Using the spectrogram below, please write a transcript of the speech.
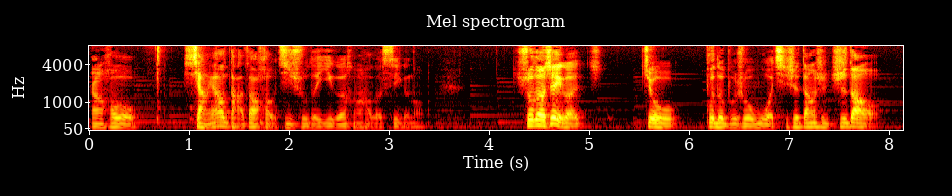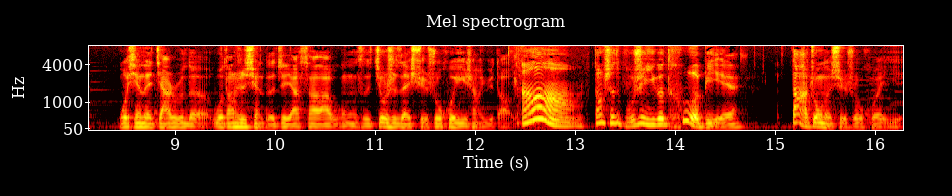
然后想要打造好技术的一个很好的 signal。说到这个，就不得不说，我其实当时知道，我现在加入的，我当时选择这家 startup 公司，就是在学术会议上遇到的。哦，当时不是一个特别大众的学术会议，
